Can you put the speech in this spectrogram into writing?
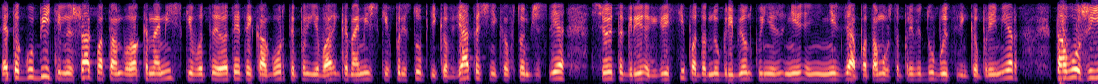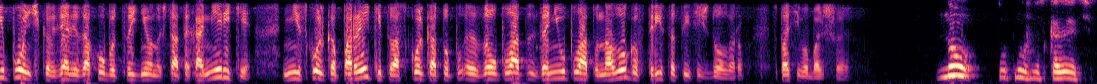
это губительный шаг в, экономически вот, вот этой когорты экономических преступников, взяточников, в том числе, все это грести под одну гребенку не, не, нельзя, потому что приведу быстренько пример. Того же япончика взяли за хобот в Соединенных Штатах Америки, не сколько по рэкету, а сколько от, за, уплату, за неуплату налогов 300 тысяч долларов. Спасибо большое. Ну, тут нужно сказать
